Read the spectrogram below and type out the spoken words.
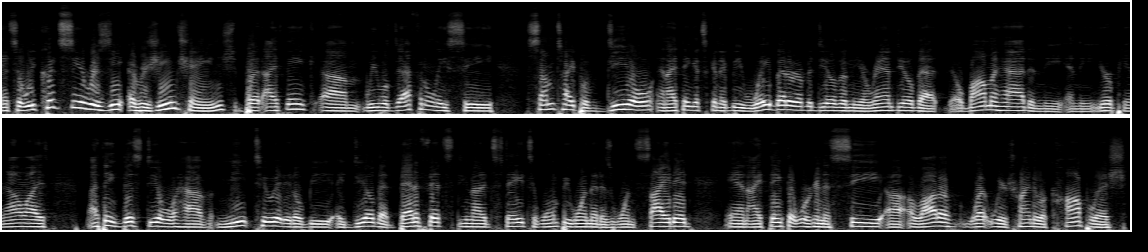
And so we could see a, resi- a regime change, but I think um, we will definitely see some type of deal, and I think it's going to be way better of a deal than the Iran deal that Obama had and the and the European allies. I think this deal will have meat to it. It'll be a deal that benefits the United States. It won't be one that is one sided. And I think that we're going to see uh, a lot of what we're trying to accomplish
